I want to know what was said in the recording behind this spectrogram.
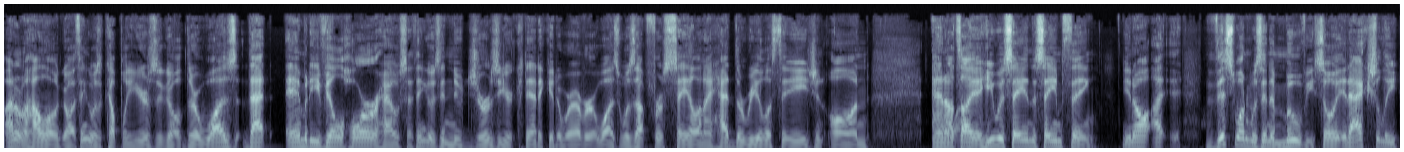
I don't know how long ago, I think it was a couple of years ago, there was that Amityville Horror House, I think it was in New Jersey or Connecticut or wherever it was, was up for sale, and I had the real estate agent on, and I'll tell you, he was saying the same thing. You know, I, this one was in a movie, so it actually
